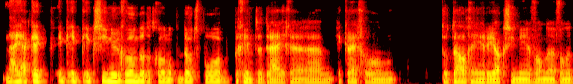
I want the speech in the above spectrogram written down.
Nou ja, kijk, ik, ik, ik zie nu gewoon dat het gewoon op een doodspoor begint te dreigen. Um, ik krijg gewoon totaal geen reactie meer van, uh, van het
